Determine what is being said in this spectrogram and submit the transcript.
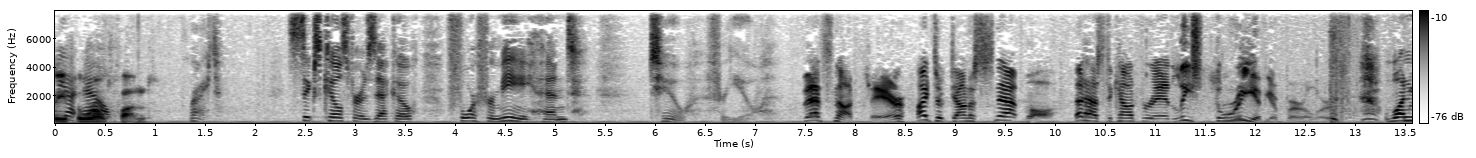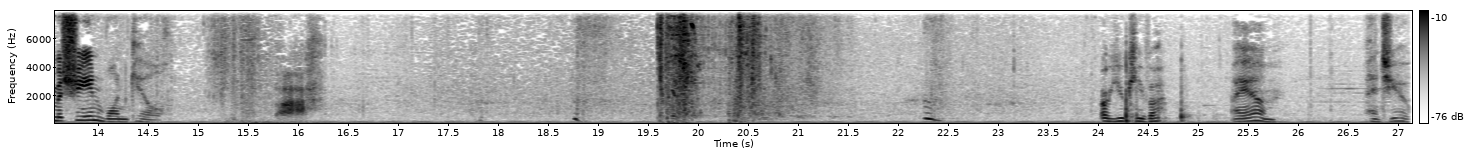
Save the World? Fund. Right. Six kills for Ezeko, four for me, and two for you. That's not fair. I took down a snap maw. That has to count for at least three of your burrowers. One machine, one kill. Ah. Are you Kiva? I am. And you.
